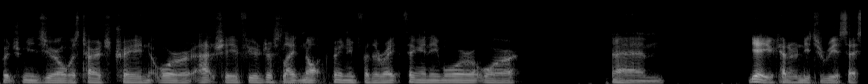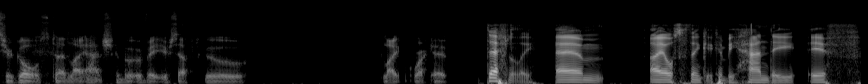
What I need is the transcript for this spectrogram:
which means you're always tired to train, or actually if you're just like not training for the right thing anymore, or um yeah, you kind of need to reassess your goals to like actually motivate yourself to go like work out. Definitely. Um, I also think it can be handy if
